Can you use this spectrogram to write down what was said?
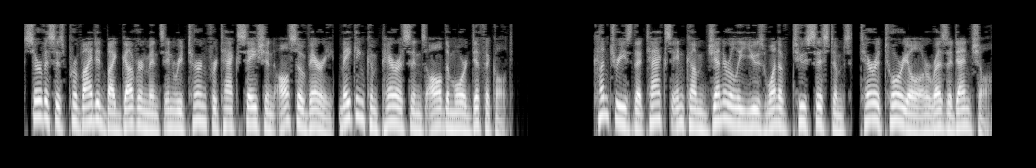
services provided by governments in return for taxation also vary, making comparisons all the more difficult. Countries that tax income generally use one of two systems, territorial or residential.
